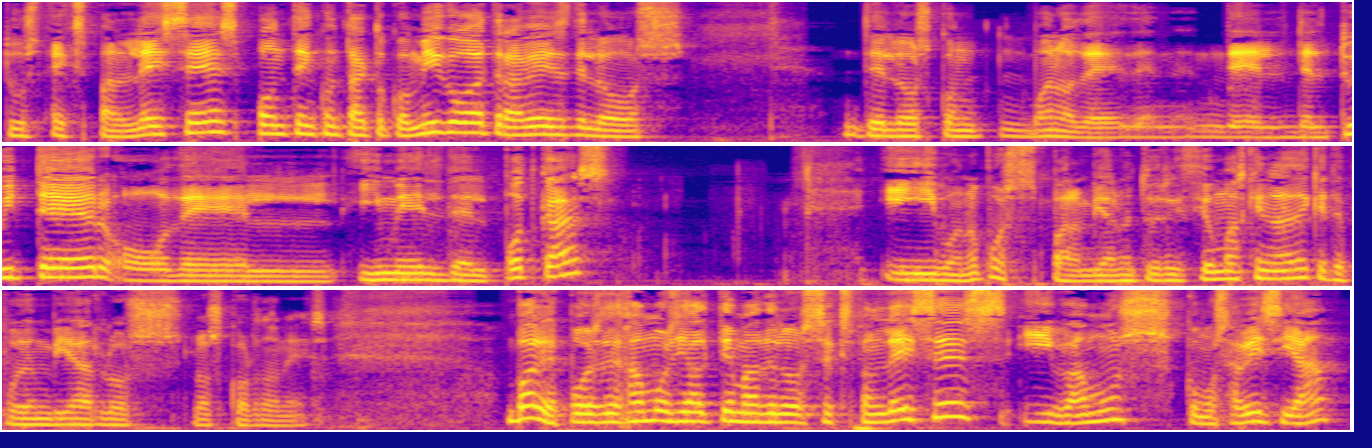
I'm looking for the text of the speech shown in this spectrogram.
tus expanlaces. Ponte en contacto conmigo a través de los de los bueno del, Twitter o del email del podcast y bueno pues para enviarme tu dirección más que nada que te puedo enviar los, los cordones vale pues dejamos ya el tema de los expanlaces y vamos como sabéis ya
